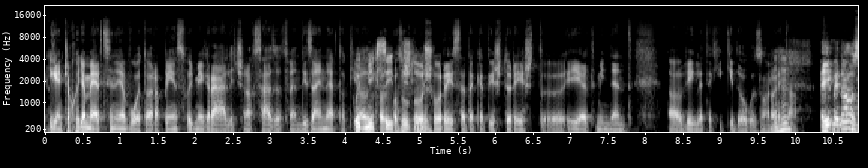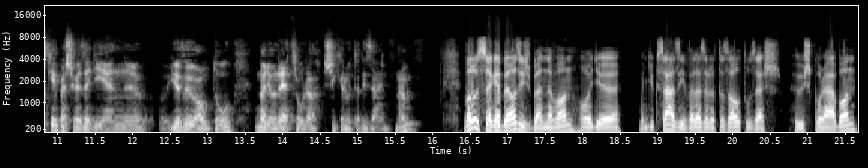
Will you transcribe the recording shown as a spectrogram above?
Igen, csak hogy a Mercinél volt arra pénz, hogy még ráállítsanak 150 designert, aki hogy a, még szép az utolsó legyen. részleteket is törést élt, mindent a végletekig kidolgozzon rajta. Uh-huh. Egyébként ahhoz képest, hogy ez egy ilyen jövő autó, nagyon retróra sikerült a design, nem? Valószínűleg ebben az is benne van, hogy mondjuk száz évvel ezelőtt az autózás hőskorában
